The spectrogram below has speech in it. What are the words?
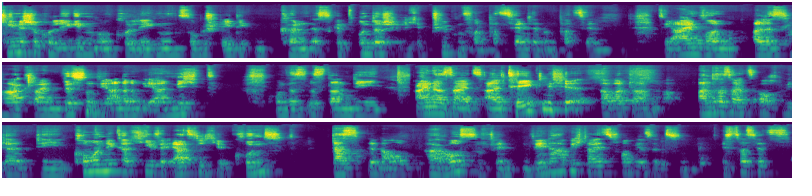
klinische Kolleginnen und Kollegen so bestätigen können. Es gibt unterschiedliche Typen von Patientinnen und Patienten. Die einen wollen alles haarklein wissen, die anderen eher nicht. Und das ist dann die einerseits alltägliche, aber dann andererseits auch wieder die kommunikative ärztliche Kunst, das genau herauszufinden. Wen habe ich da jetzt vor mir sitzen? Ist das jetzt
